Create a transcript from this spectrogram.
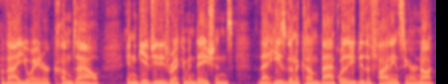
evaluator comes out and he gives you these recommendations, that he's going to come back, whether you do the financing or not.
